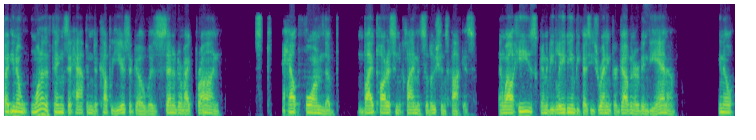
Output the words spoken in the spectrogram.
But you know, one of the things that happened a couple years ago was Senator Mike Braun helped form the Bipartisan Climate Solutions Caucus. And while he's going to be leaving because he's running for governor of Indiana, you know,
